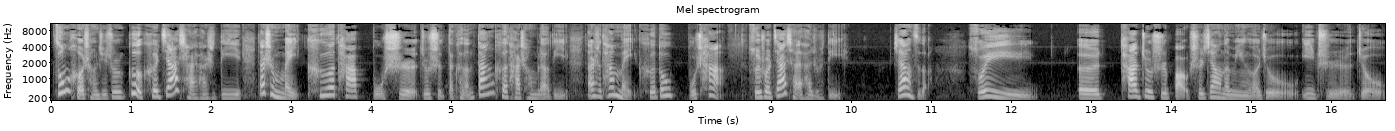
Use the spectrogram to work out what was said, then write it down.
综合成绩，就是各科加起来他是第一，但是每科他不是，就是可能单科他成不了第一，但是他每科都不差，所以说加起来他就是第一，这样子的。所以，呃，他就是保持这样的名额，就一直就。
